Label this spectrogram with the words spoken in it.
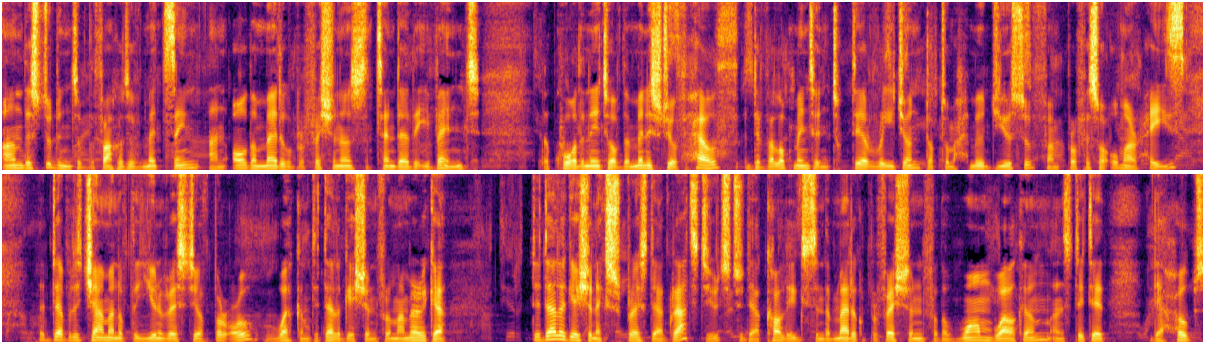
and the students of the Faculty of Medicine and other medical professionals attended the event. The coordinator of the Ministry of Health, Development in Togdheer region, Dr. Mahmoud Yusuf, and Professor Omar Hayes, the deputy chairman of the University of Bur'o, welcomed the delegation from America. The delegation expressed their gratitude to their colleagues in the medical profession for the warm welcome and stated their hopes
